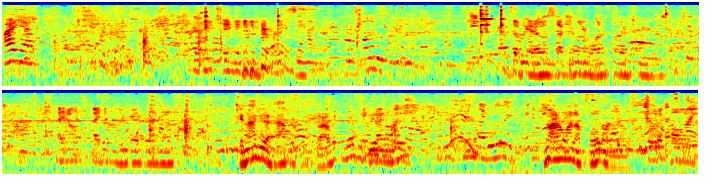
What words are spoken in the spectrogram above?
Arya, Are you taking university? say hi. It's okay. I was stuck in year one for like two years. I didn't like it very much. Can I have your half of garlic bread? if you don't mind? No, I don't want a full one though. Go to college.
